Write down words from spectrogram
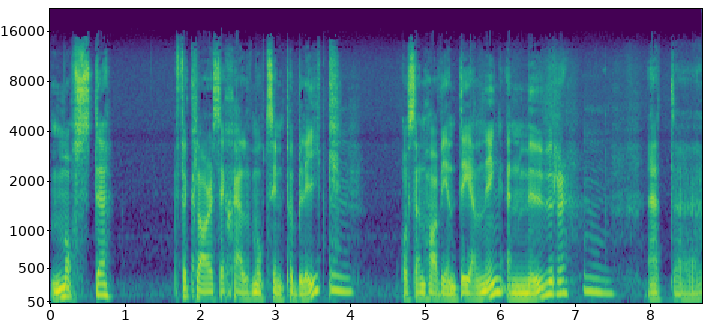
måste förklara sig själv mot sin publik. Och sen har vi en delning, en mur. Ett, eh,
